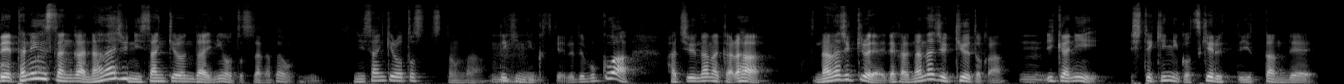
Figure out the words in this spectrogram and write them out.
で、谷口さんが72、3キロ台に落とす。だから多分、2、3キロ落とすって言ったのかな。うんで、筋肉つける。で、僕は87から70キロ台。だから79とかうん以下にして筋肉をつけるって言ったんで、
